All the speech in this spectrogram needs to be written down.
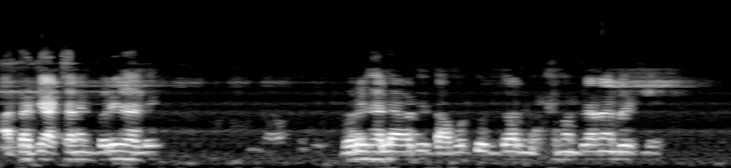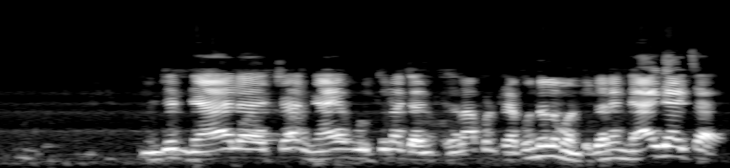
आता ते अचानक बरे झाले. बरे झाल्यावर ते ताबडतोब मुख्यमंत्र्यांना भेटले. म्हणजे न्यायालयाच्या न्यायमूर्तीला ज्यांना आपण ट्रायब्युनल म्हणतो ज्याने न्याय द्यायचा आहे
